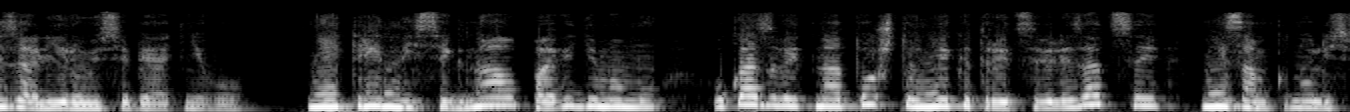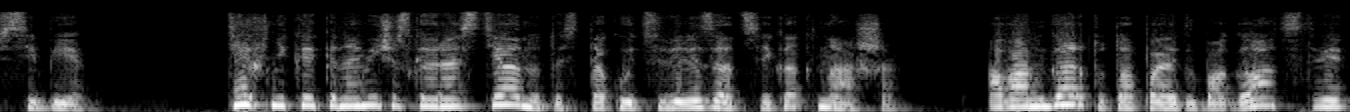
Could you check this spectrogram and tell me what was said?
изолируя себя от него. Нейтринный сигнал, по-видимому, указывает на то, что некоторые цивилизации не замкнулись в себе. Технико-экономическая растянутость такой цивилизации, как наша, авангард утопает в богатстве,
